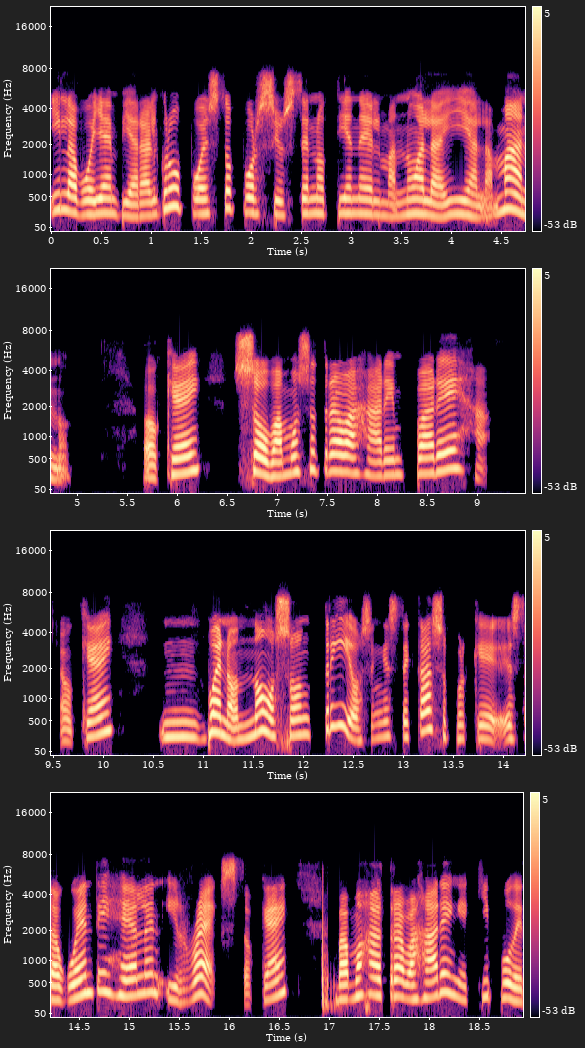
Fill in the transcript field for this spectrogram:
y la voy a enviar al grupo. Esto por si usted no tiene el manual ahí a la mano. Ok, so vamos a trabajar en pareja. Ok, Mm, bueno, no, son tríos en este caso porque está Wendy, Helen y Rex, ¿ok? Vamos a trabajar en equipo de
